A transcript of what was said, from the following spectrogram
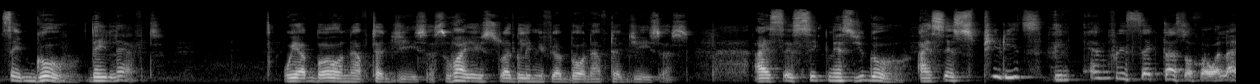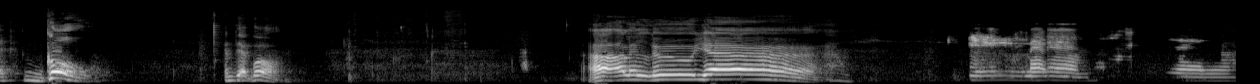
said, "Go." They left. We are born after Jesus. Why are you struggling if you are born after Jesus? I say sickness, you go. I say spirits in every sectors of our life, go. And they're gone. Hallelujah. Amen. Yeah.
